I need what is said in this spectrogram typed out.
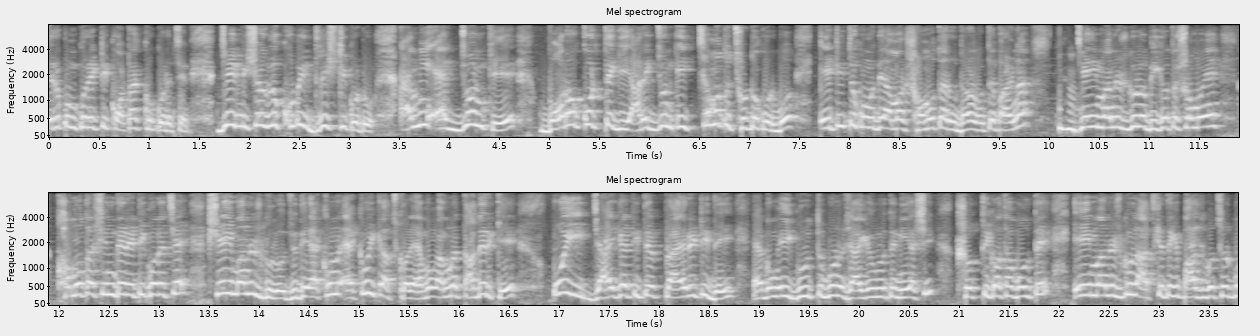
এরকম করে একটি কটাক্ষ করেছেন। যে বিষয়গুলো খুবই দৃষ্টিকটু। আমি একজনকে বড় করতে গিয়ে আরেকজনকে ইচ্ছা মতো ছোট করব, এটি তো কোনোদিন আমার সমতার উদাহরণ হতে পারে না। যেই মানুষগুলো বিগত সময়ে ক্ষমতাসীনদের এটি করেছে, সেই মানুষগুলো যদি এখনও একই কাজ করে এবং আমরা তাদেরকে ওই জায়গাটিতে প্রায়োরিটি দেই এবং এই গুরুত্বপূর্ণ জায়গাগুলোতে নিয়ে আসি, সত্যি কথা বলতে এই মানুষগুলো আজকে থেকে পাঁচ বছর পরে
